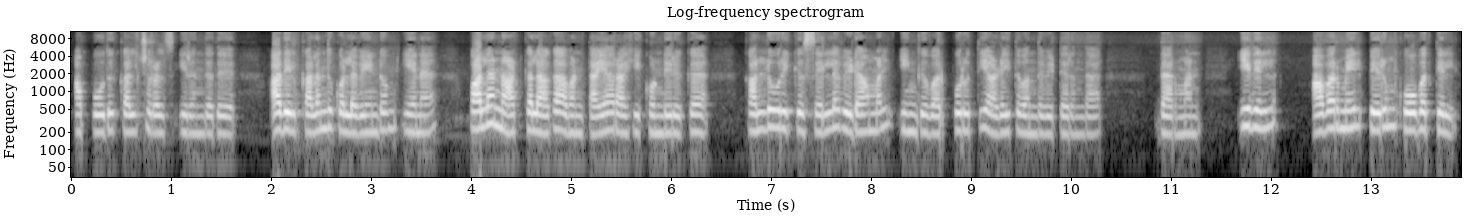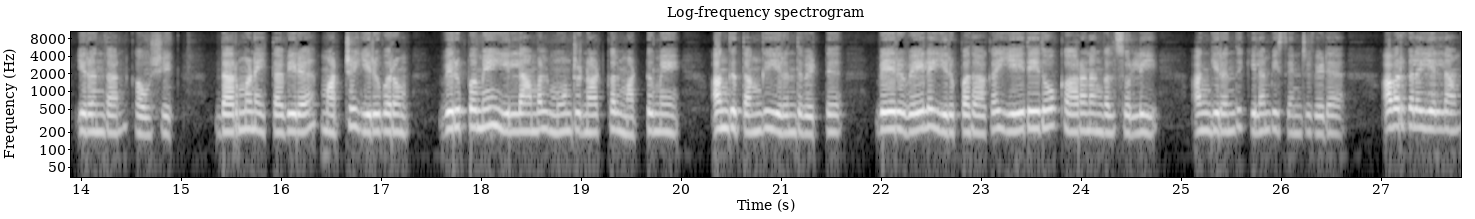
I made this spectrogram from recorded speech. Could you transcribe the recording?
அப்போது கல்ச்சுரல்ஸ் இருந்தது. அதில் கலந்து கொள்ள வேண்டும் என பல நாட்களாக அவன் தயாராகி கொண்டிருக்க கல்லூரிக்கு செல்ல விடாமல் இங்கு வற்புறுத்தி அழைத்து வந்து விட்டிருந்தார் தர்மன். இதில் அவர் மேல் பெரும் கோபத்தில் இருந்தான் கௌஷிக். தர்மனை தவிர மற்ற இருவரும் விருப்பமே இல்லாமல் மூன்று நாட்கள் மட்டுமே அங்கு தங்கி இருந்துவிட்டு வேறு வேலை இருப்பதாக ஏதேதோ காரணங்கள் சொல்லி அங்கிருந்து கிளம்பி சென்றுவிட அவர்களை எல்லாம்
